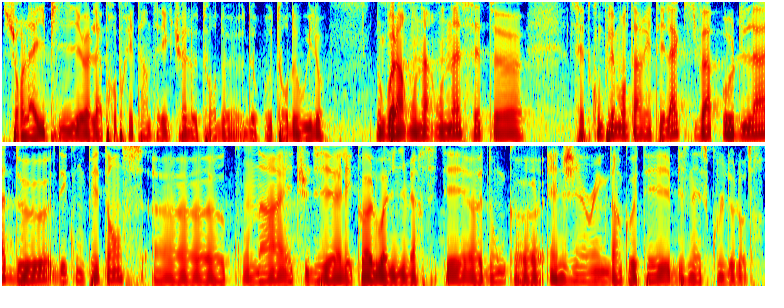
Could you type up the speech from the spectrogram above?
sur l'IP, euh, la propriété intellectuelle autour de, autour de Willow. Donc voilà, on a, on a cette, euh, cette complémentarité-là qui va au-delà de, des compétences euh, qu'on a étudiées à l'école ou à l'université, donc engineering d'un côté et business school de l'autre.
